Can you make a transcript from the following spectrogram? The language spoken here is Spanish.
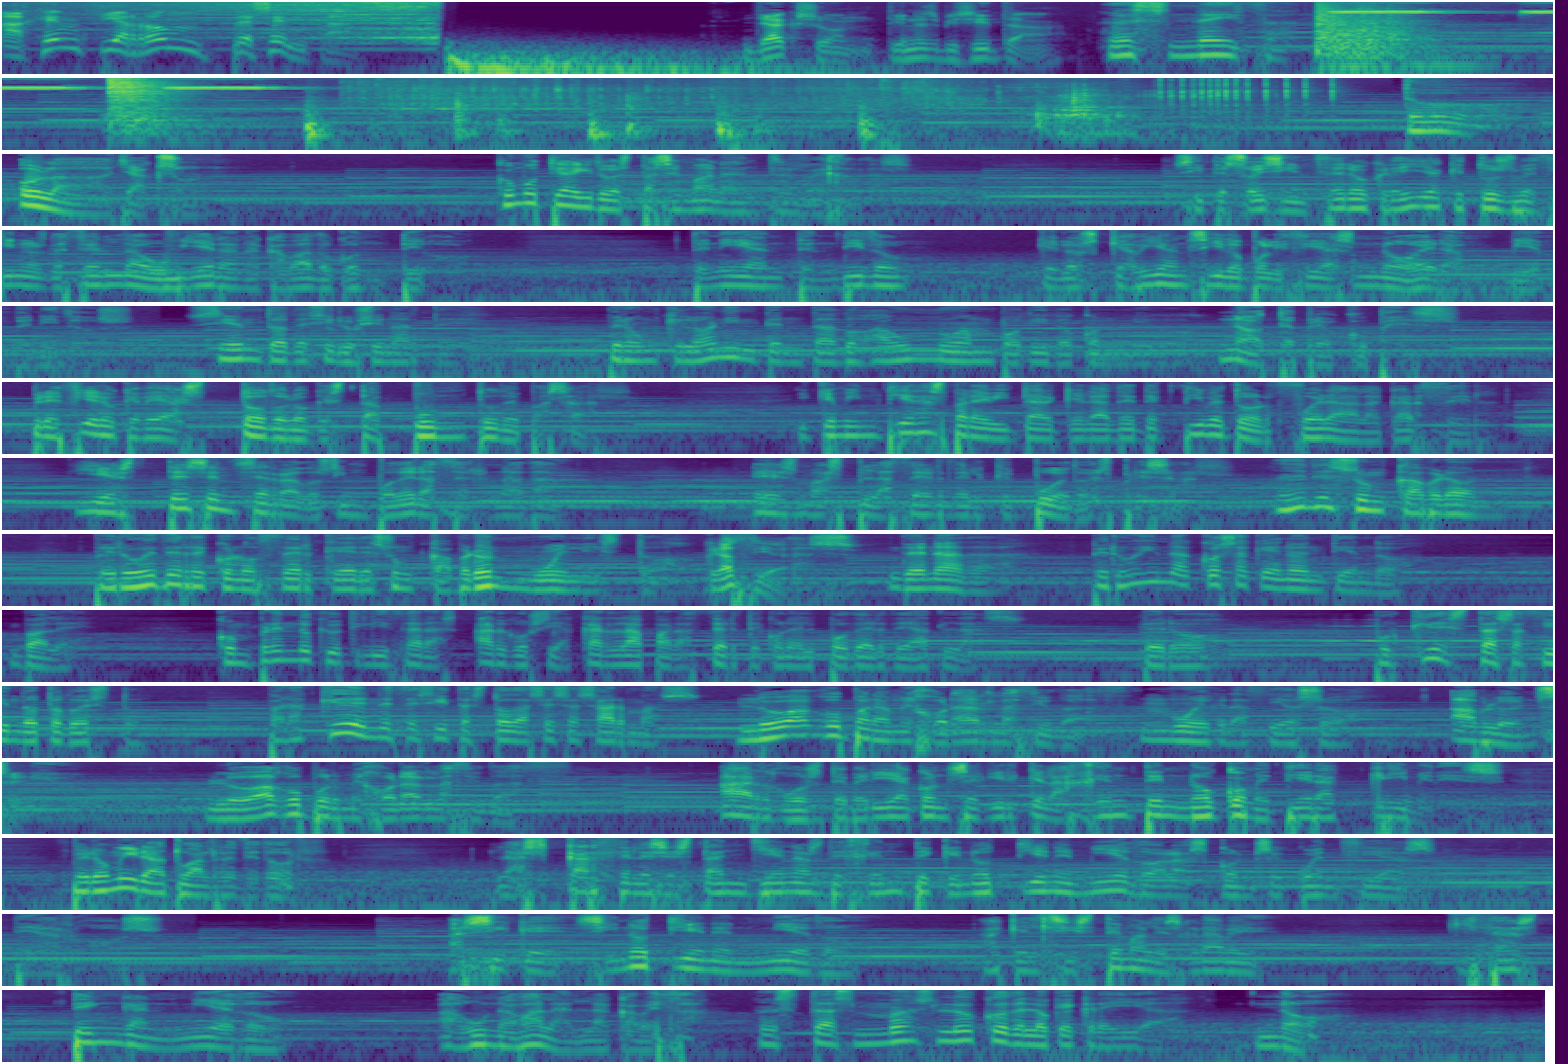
Agencia ROM presenta. Jackson, tienes visita. Es Nathan. Tú. Hola, Jackson. ¿Cómo te ha ido esta semana entre rejas? Si te soy sincero, creía que tus vecinos de celda hubieran acabado contigo. Tenía entendido que los que habían sido policías no eran bienvenidos. Siento desilusionarte, pero aunque lo han intentado, aún no han podido conmigo. No te preocupes. Prefiero que veas todo lo que está a punto de pasar. Y que mintieras para evitar que la detective Thor fuera a la cárcel y estés encerrado sin poder hacer nada. Es más placer del que puedo expresar. Eres un cabrón, pero he de reconocer que eres un cabrón muy listo. Gracias. De nada, pero hay una cosa que no entiendo. Vale, comprendo que utilizarás Argos y a Carla para hacerte con el poder de Atlas. Pero, ¿por qué estás haciendo todo esto? ¿Para qué necesitas todas esas armas? Lo hago para mejorar la ciudad. Muy gracioso. Hablo en serio. Lo hago por mejorar la ciudad. Argos debería conseguir que la gente no cometiera crímenes. Pero mira a tu alrededor. Las cárceles están llenas de gente que no tiene miedo a las consecuencias de Argos. Así que si no tienen miedo a que el sistema les grabe, quizás tengan miedo a una bala en la cabeza. Estás más loco de lo que creía. No.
